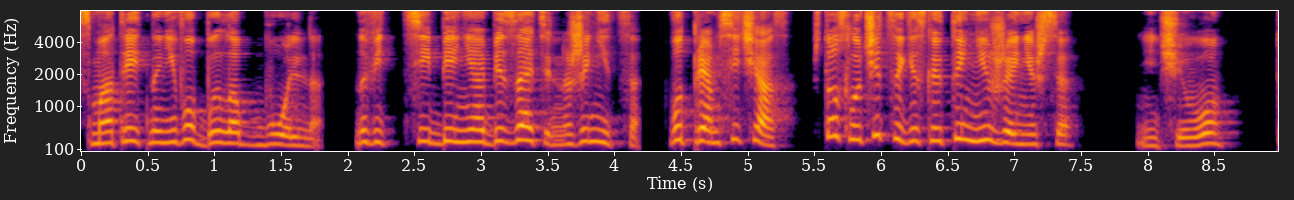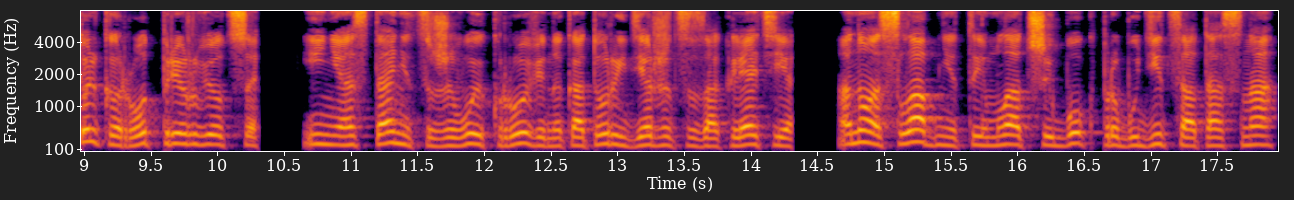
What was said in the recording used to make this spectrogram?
Смотреть на него было больно. Но ведь тебе не обязательно жениться. Вот прямо сейчас. Что случится, если ты не женишься? Ничего, только рот прервется, и не останется живой крови, на которой держится заклятие. Оно ослабнет, и младший бог пробудится ото сна.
